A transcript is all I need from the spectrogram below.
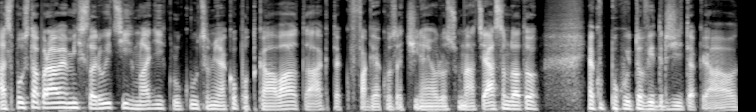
A spousta právě mých sledujících mladých kluků, co mě jako potkává, tak, tak fakt jako začínají od 18. Já jsem za to, jako pokud to vydrží, tak já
